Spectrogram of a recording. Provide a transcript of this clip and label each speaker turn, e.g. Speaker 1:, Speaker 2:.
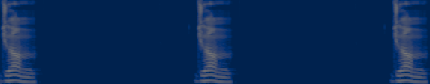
Speaker 1: John. John. John.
